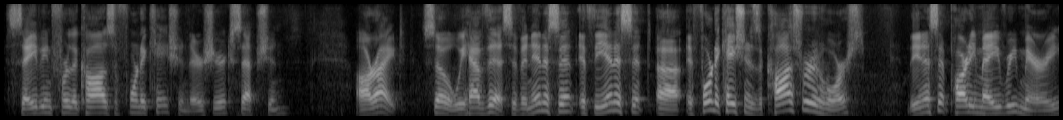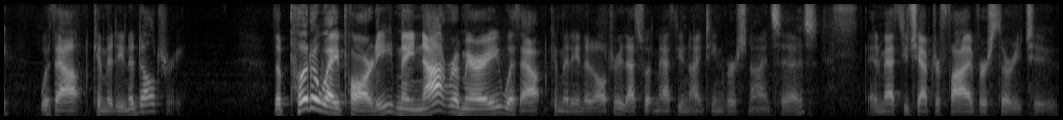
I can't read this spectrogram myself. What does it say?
saving for the cause of fornication. There's your exception. All right. So we have this: if an innocent, if the innocent, uh, if fornication is a cause for divorce, the innocent party may remarry without committing adultery. The put away party may not remarry without committing adultery. That's what Matthew 19, verse 9 says, and Matthew chapter 5, verse 32.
